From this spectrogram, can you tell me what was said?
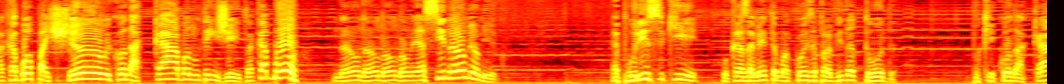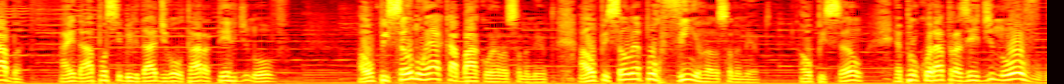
Acabou a paixão e quando acaba não tem jeito. Acabou. Não, não, não, não é assim não, meu amigo. É por isso que o casamento é uma coisa para a vida toda. Porque quando acaba, ainda há a possibilidade de voltar a ter de novo. A opção não é acabar com o relacionamento. A opção não é por fim o relacionamento. A opção é procurar trazer de novo.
